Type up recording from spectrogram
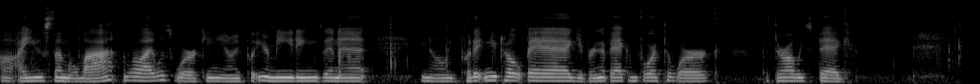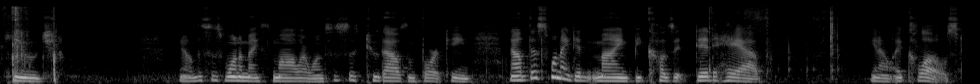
Uh, I use them a lot while I was working. You know, you put your meetings in it. You know, you put it in your tote bag. You bring it back and forth to work. But they're always big. Huge. You know, this is one of my smaller ones. This is 2014. Now, this one I didn't mind because it did have, you know, it closed.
